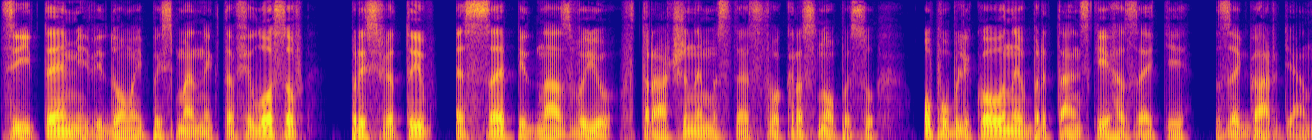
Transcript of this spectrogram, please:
Цій темі відомий письменник та філософ присвятив есе під назвою Втрачене мистецтво краснопису, опубліковане в британській газеті The Guardian.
